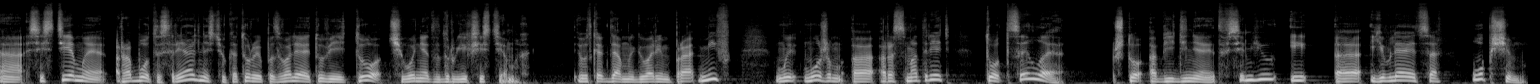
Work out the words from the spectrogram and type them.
а, системы работы с реальностью, которые позволяют увидеть то, чего нет в других системах. И вот когда мы говорим про миф, мы можем а, рассмотреть то целое, что объединяет в семью и а, является общим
